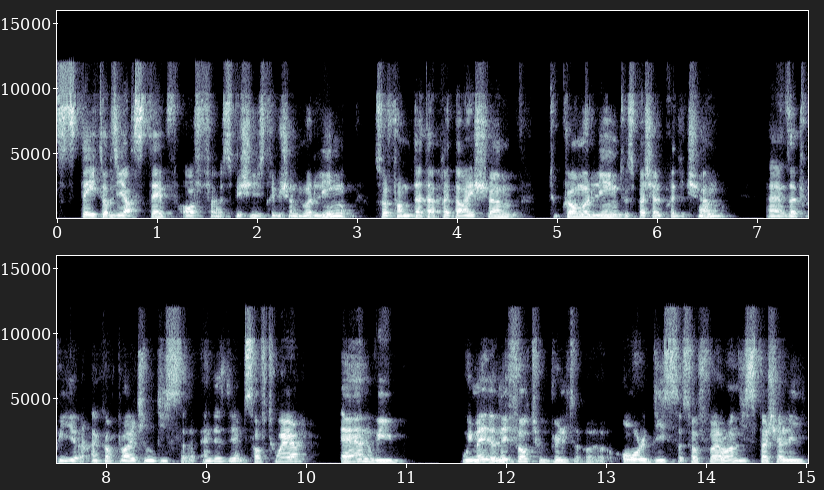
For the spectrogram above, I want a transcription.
state-of-the-art steps of uh, species distribution modeling. So from data preparation to core modeling to spatial prediction uh, that we incorporate in this NSDM software. And we we made an effort to build uh, all this software around this spatially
